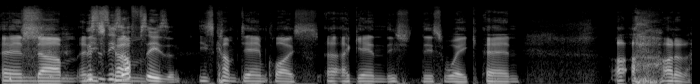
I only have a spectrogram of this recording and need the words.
and um, and this he's is his come, off season. He's come damn close uh, again this this week, and uh, I don't know.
